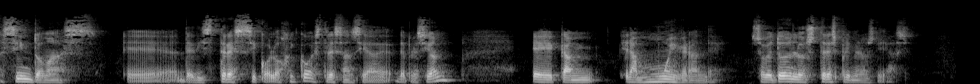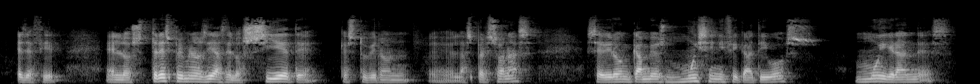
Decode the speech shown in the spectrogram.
síntomas de distrés psicológico, estrés, ansiedad, depresión, era muy grande, sobre todo en los tres primeros días. Es decir, en los tres primeros días de los siete que estuvieron eh, las personas, se dieron cambios muy significativos, muy grandes,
